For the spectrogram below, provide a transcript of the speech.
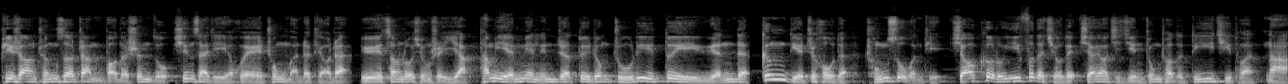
披上橙色战袍的申足，新赛季也会充满着挑战。与沧州雄狮一样，他们也面临着队中主力队员的更迭之后的重塑问题。小克鲁伊夫的球队想要挤进中超的第一集团，那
